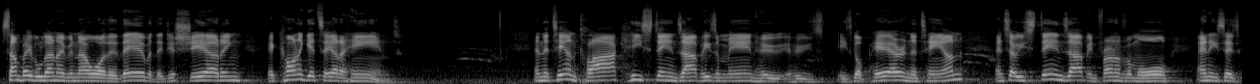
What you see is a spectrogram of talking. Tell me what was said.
Some people don't even know why they're there, but they're just shouting. It kind of gets out of hand. And the town clerk, he stands up. He's a man who, who's he's got power in the town. And so he stands up in front of them all and he says,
